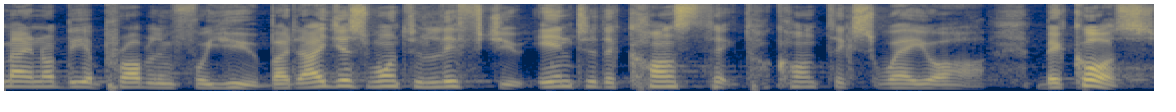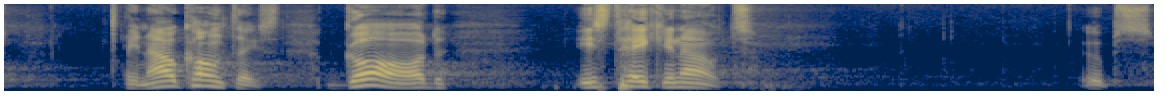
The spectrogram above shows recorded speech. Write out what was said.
might not be a problem for you, but I just want to lift you into the context, where you are. Because in our context, God is taken out. Oops.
